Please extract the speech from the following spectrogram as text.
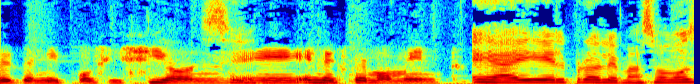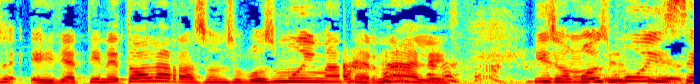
desde mi posición Sí. eh, en este momento. Eh, ahí el problema somos, ella tiene toda la razón, somos muy maternales y somos Es muy cierto.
